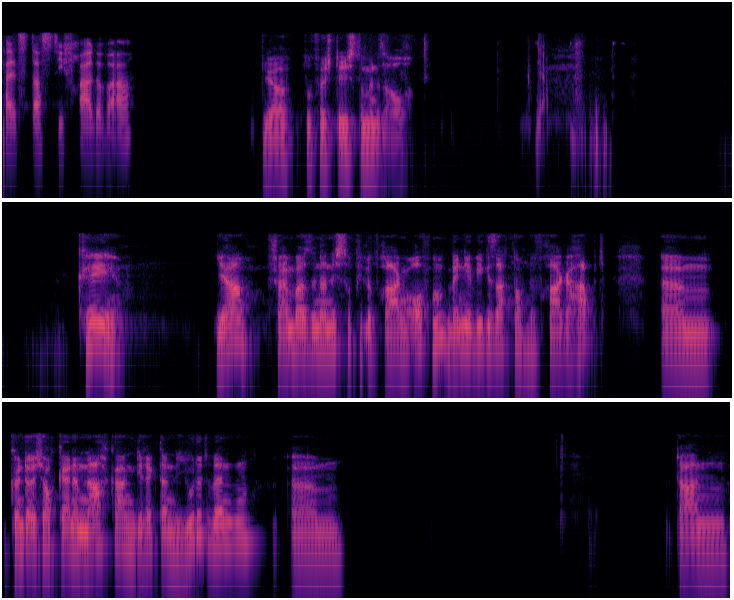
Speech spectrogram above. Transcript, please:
falls das die Frage war. Ja, so verstehe ich es zumindest auch. Ja. Okay, ja, scheinbar sind da nicht so viele Fragen offen. Wenn ihr, wie gesagt, noch eine Frage habt, ähm, könnt ihr euch auch gerne im Nachgang direkt an die Judith wenden. Ähm, dann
